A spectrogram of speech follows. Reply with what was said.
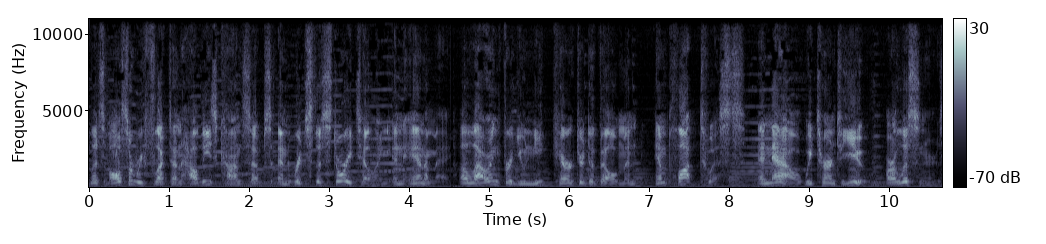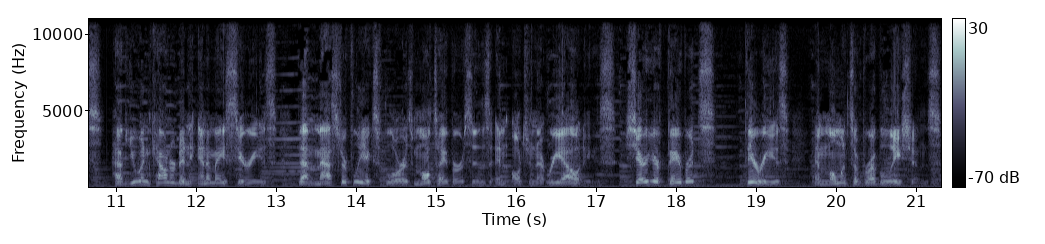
let's also reflect on how these concepts enrich the storytelling in anime, allowing for unique character development and plot twists. And now we turn to you, our listeners. Have you encountered an anime series that masterfully explores multiverses and alternate realities? Share your favorites, theories, and moments of revelations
